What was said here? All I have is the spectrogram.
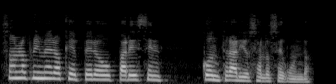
son lo primero que, pero parecen contrarios a lo segundo.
